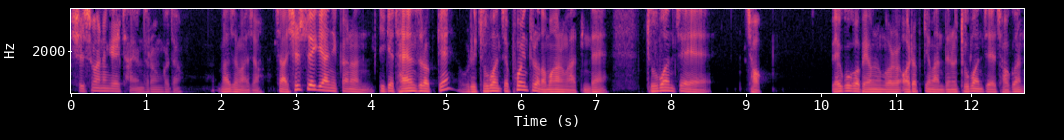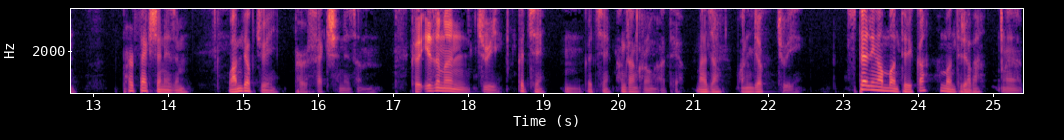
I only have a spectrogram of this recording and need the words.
실수하는 게 자연스러운 거죠. 맞아, 맞아. 자, 실수 얘기하니까는 이게 자연스럽게 우리 두 번째 포인트로 넘어가는 것 같은데 두 번째 적. 외국어 배우는 걸 어렵게 만드는 두 번째 적은 perfectionism. 완벽주의. perfectionism. 그 ism은 주의. 그치? 음. 그치? 항상 그런 것 같아요. 맞아. 완벽주의. 스펠링 한번 드릴까? 한번 드려봐. 어,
